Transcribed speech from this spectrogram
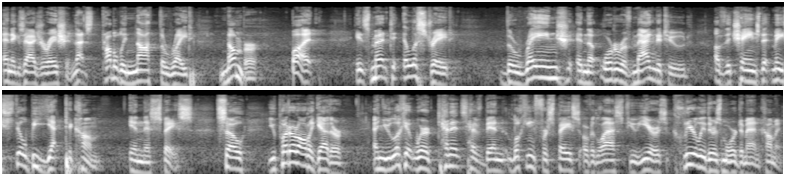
an exaggeration. That's probably not the right number, but it's meant to illustrate the range and the order of magnitude of the change that may still be yet to come in this space. So you put it all together and you look at where tenants have been looking for space over the last few years, clearly there's more demand coming.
